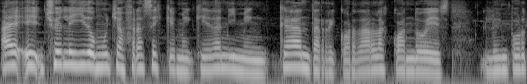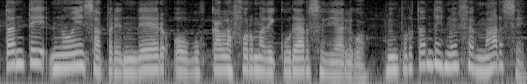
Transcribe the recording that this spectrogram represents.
Ah, eh, Yo he leído muchas frases que me quedan y me encanta recordarlas cuando es, lo importante no es aprender o buscar la forma de curarse de algo, lo importante es no enfermarse.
